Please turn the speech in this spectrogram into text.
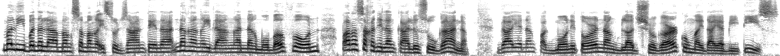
maliban na lamang sa mga estudyante na nangangailangan ng mobile phone para sa kanilang kalusugan, gaya ng pag-monitor ng blood sugar kung may diabetes.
